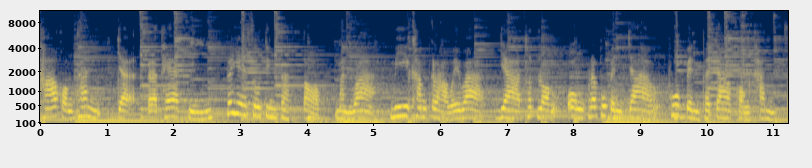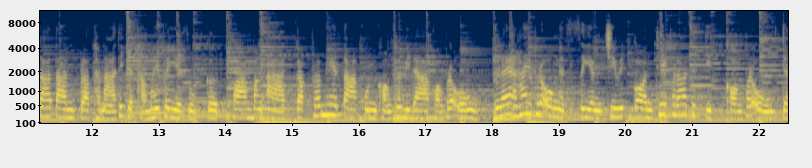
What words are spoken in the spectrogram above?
เท้าของท่านจะกระแทกหิน พระเยซูจึงตรัสตอบมันว่ามีคำกล่าวไว้ว่า อย่าทดลององค์พระผู้เป็นเจ้า ผู้เป็นพระเจ้าของท่านซาตานปรารถนาที่จะทำให้พระเยซูเกิดความบังอาจกับพระเมตตาคุณของพระบิดาของพระองค์ และให้พระองค์เนี่ยเสี่ยงชีวิตก่อนที่พระราชกิจของพระองค์จะ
